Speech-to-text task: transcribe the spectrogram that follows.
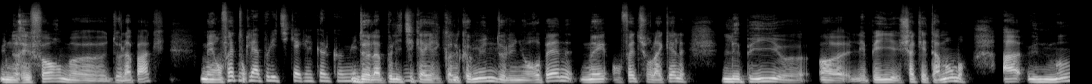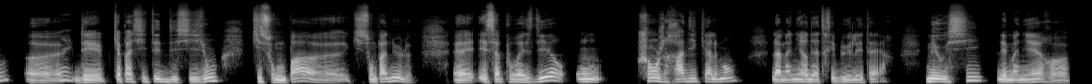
une réforme euh, de la PAC, mais en fait Donc la politique agricole commune. de la politique agricole commune de l'Union européenne, mais en fait sur laquelle les pays, euh, les pays, chaque État membre a une main, euh, Oui. des capacités de décision qui sont pas, euh, qui sont pas nulles. Et, et ça pourrait se dire, on change radicalement la manière d'attribuer les terres, mais aussi les manières,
